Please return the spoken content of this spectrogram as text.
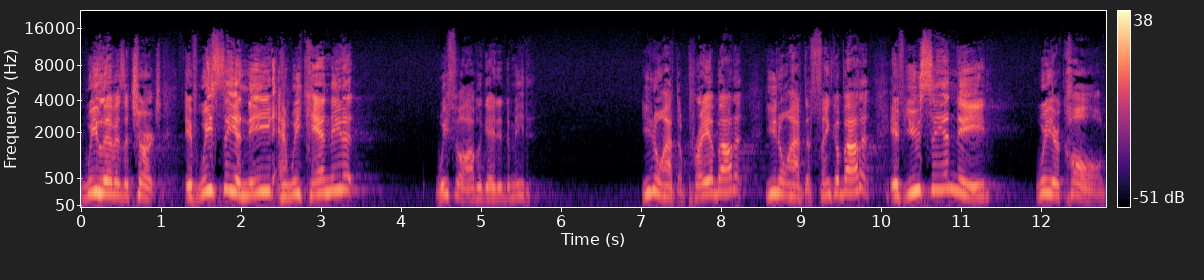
we live as a church. If we see a need and we can meet it, we feel obligated to meet it. You don't have to pray about it, you don't have to think about it. If you see a need, we are called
